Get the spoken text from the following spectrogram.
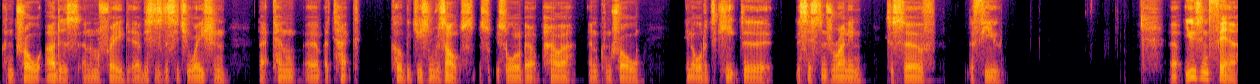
control others. And I'm afraid uh, this is the situation that can um, attack co-producing results. It's, it's all about power and control in order to keep the, the systems running to serve the few. Uh, using fear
